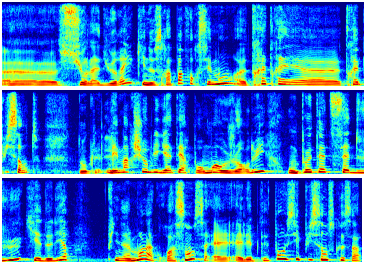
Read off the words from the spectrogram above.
euh, sur la durée qui ne sera pas forcément euh, très très euh, très puissante. Donc les marchés obligataires pour moi aujourd'hui ont peut-être cette vue qui est de dire finalement la croissance elle, elle est peut-être pas aussi puissante que ça.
